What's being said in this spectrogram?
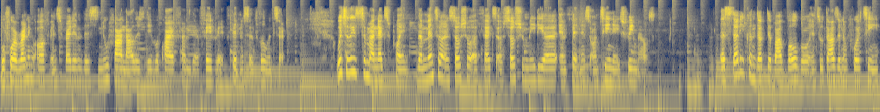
before running off and spreading this newfound knowledge they've acquired from their favorite fitness influencer. Which leads to my next point the mental and social effects of social media and fitness on teenage females. A study conducted by Vogel in 2014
